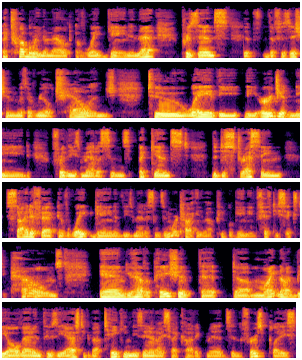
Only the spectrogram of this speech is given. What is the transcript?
a, troubling amount of weight gain, and that presents the, the physician with a real challenge to weigh the the urgent need for these medicines against the distressing side effect of weight gain of these medicines. And we're talking about people gaining 50, 60 pounds and you have a patient that uh, might not be all that enthusiastic about taking these antipsychotic meds in the first place,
